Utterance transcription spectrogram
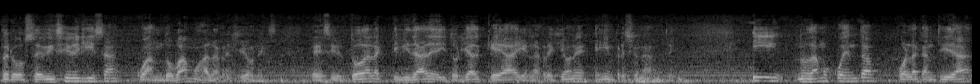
pero se visibiliza cuando vamos a las regiones. Es decir, toda la actividad editorial que hay en las regiones es impresionante. Y nos damos cuenta por la cantidad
